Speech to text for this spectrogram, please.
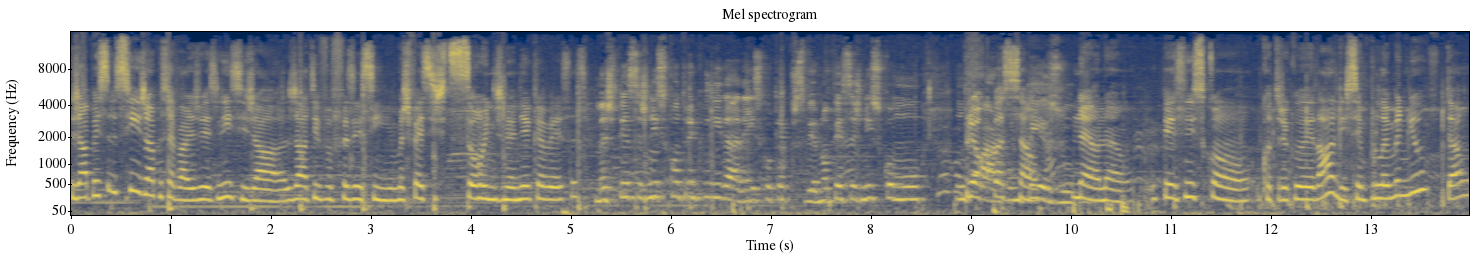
Já pensei, sim, já pensei várias vezes nisso e já, já estive a fazer assim uma espécie de sonhos na minha cabeça. Mas pensas nisso com tranquilidade, é isso que eu quero perceber. Não pensas nisso como um preocupação. Fardo, um peso. Não, não. Penso nisso com, com tranquilidade e sem problema nenhum. Então,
